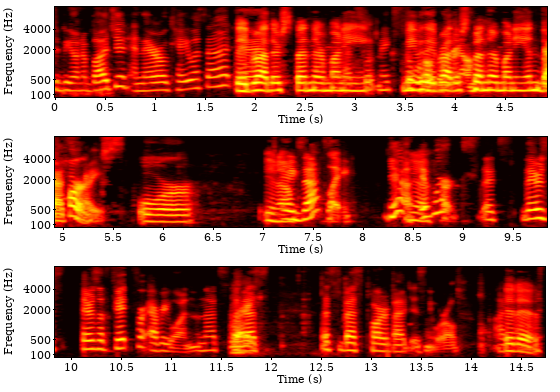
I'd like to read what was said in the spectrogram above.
to be on a budget and they're okay with that They'd rather spend their money. makes the Maybe they'd rather go round. spend their money in the That's right. parks, or you know, exactly yeah, Yeah. it works it's there's there's a fit for everyone and that's the Right. best that's the best part about disney world I It find. is.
